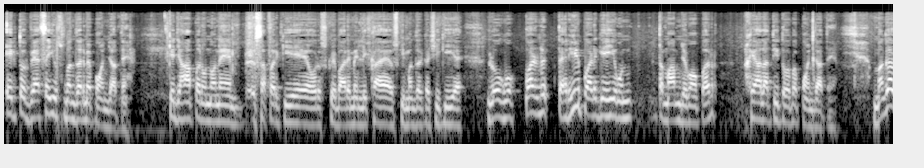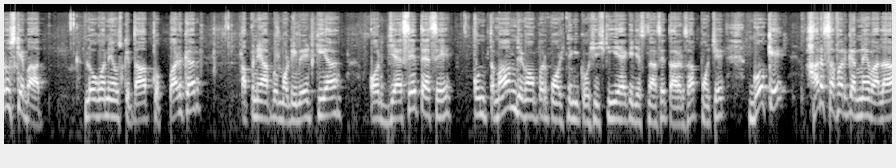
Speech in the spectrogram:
ایک تو ویسے ہی اس منظر میں پہنچ جاتے ہیں۔ کہ جہاں پر انہوں نے سفر کیے اور اس کے بارے میں لکھا ہے، اس کی منظر کشی کی ہے۔ لوگ وہ پڑھ، تحریر پڑھ کے ہی ان تمام جگہوں پر خیالاتی طور پر پہنچ جاتے ہیں۔ مگر اس کے بعد لوگوں نے اس کتاب کو پڑھ کر اپنے آپ کو موٹیویٹ کیا اور جیسے تیسے ان تمام جگہوں پر پہنچنے کی کوشش کی ہے کہ جس طرح سے تارڑ صاحب پہنچے۔ گو کہ ہر سفر کرنے والا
